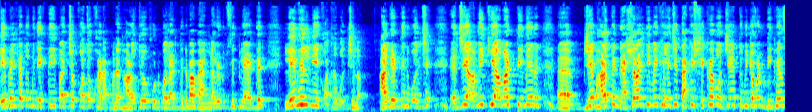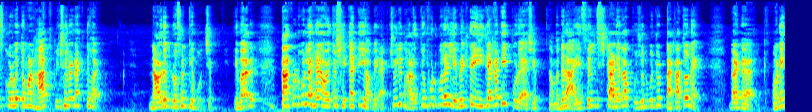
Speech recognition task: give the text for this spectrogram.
লেভেলটা তুমি দেখতেই পাচ্ছ কত খারাপ। মানে ভারতীয় ফুটবলারদের বা ব্যাঙ্গালোর প্লেয়ারদের লেভেল নিয়ে কথা বলছিল। আগের দিন বলছে, যে আমি কি আমার টিমের যে ভারতের ন্যাশনাল টিমে খেলেছে তাকে শেখাবো যে তুমি যখন ডিফেন্স করবে তোমার হাত পিছনে রাখতে হয়? নাওডেম রোশনকে বলছে। এবার তারপর বললে হ্যাঁ হয়তো শেখাতেই হবে। অ্যাকচুয়ালি ভারতীয় ফুটবলের লেভেলটা এই জায়গাতেই পড়ে আছে। আমাদের আইএসএল স্টারেরা প্রচুর প্রচুর টাকা তো নেয়। বাট অনেক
